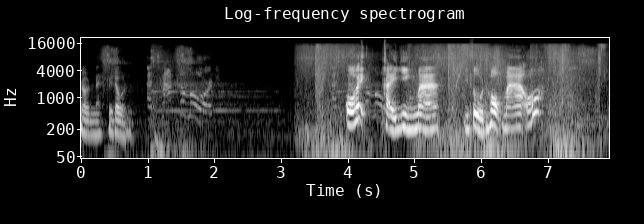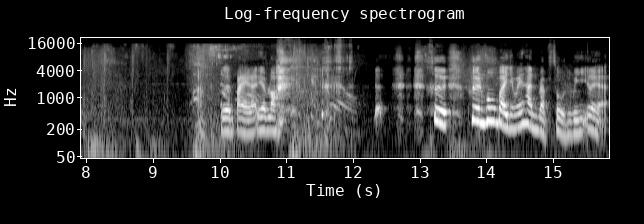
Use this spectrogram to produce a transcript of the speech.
โดนนะไม่โดน Attack the lord. โอ้ยใครยิงมา อีศูนย์หกมา โอ้อะเพื่อนไปแล้วเรียบร้อย Kill. คือเพื่อนพุ่งไปยังไม่ทันแบบศูนย์วิเลยอะ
